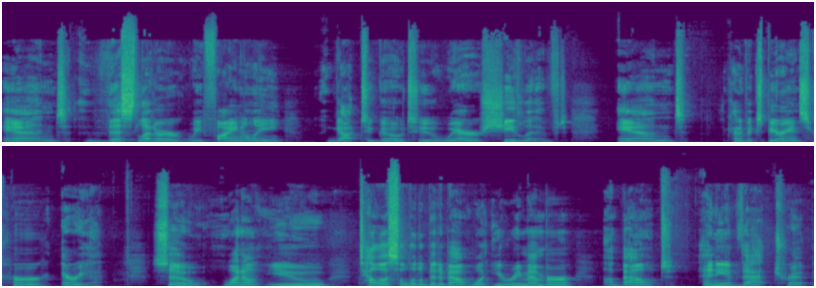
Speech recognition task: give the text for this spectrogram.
and this letter, we finally got to go to where she lived and kind of experience her area. So, why don't you tell us a little bit about what you remember about any of that trip?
